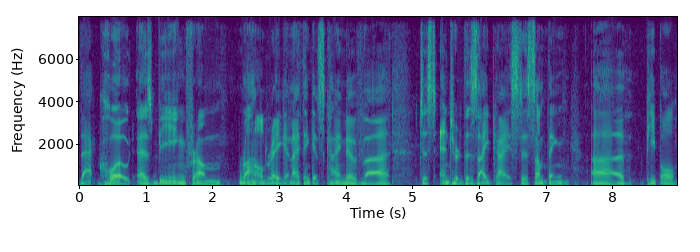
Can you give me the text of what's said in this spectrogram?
that quote as being from Ronald Reagan. I think it's kind of uh, just entered the zeitgeist as something uh, people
